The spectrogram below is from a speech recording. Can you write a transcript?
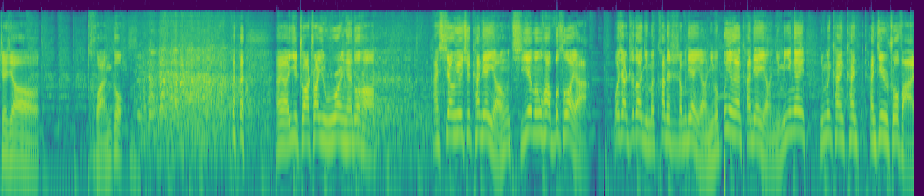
这叫团购。哎呀，一抓抓一窝，你看多好！还相约去看电影，企业文化不错呀。我想知道你们看的是什么电影？你们不应该看电影，你们应该你们看看看今日说法。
